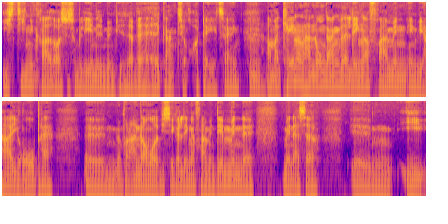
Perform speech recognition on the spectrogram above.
i stigende grad også som lægemiddelmyndighed vil have adgang til rådata. Ikke? Mm. Amerikanerne har nogle gange været længere fremme, end, end vi har i Europa. Øh, på andre områder er vi sikkert længere fremme end dem, men, øh, men altså Øhm, I,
